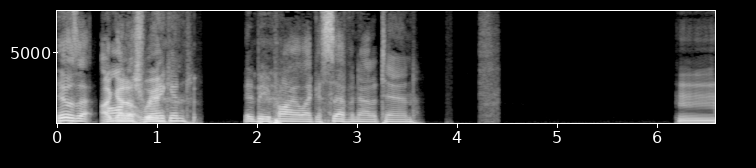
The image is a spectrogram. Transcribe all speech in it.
it was a I gotta- honest ranking, it'd be probably like a seven out of ten. hmm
